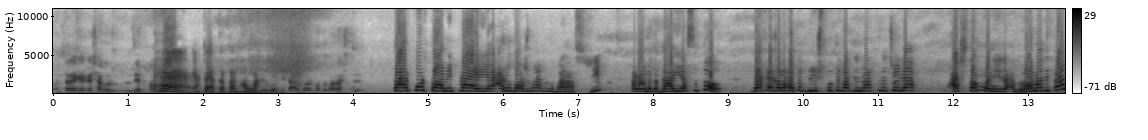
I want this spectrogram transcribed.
মানে হ্যাঁ একা একা তার ভালো লাগতো তারপরে তো আমি প্রায় আরও দশ বারো আসছি কারণ আমাদের গাড়ি আছে তো। দেখা গেল হয়তো বৃহস্পতিবার দিন রাত্রে চলে আসতাম মানে রওনা দিতাম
